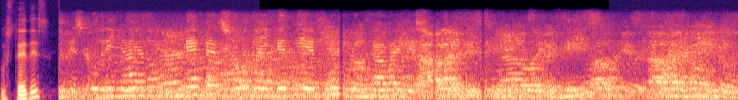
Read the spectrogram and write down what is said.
¿Ustedes? Escudriñando qué persona y qué tiempo indicaba el Espíritu de Cristo estaba en ellos,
